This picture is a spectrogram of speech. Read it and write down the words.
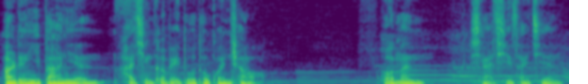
二零一八年，还请各位多多关照。我们。下期再见。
